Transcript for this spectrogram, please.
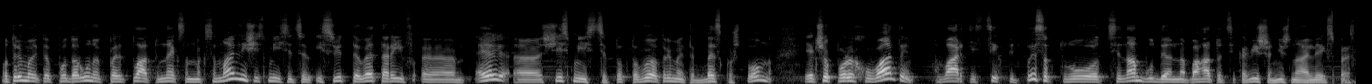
отримуєте подарунок передплату Nexon максимальний 6 місяців і світ ТВ тариф е, L е, 6 місяців. Тобто ви отримаєте безкоштовно. Якщо порахувати вартість цих підписок, то ціна буде набагато цікавіша, ніж на AliExpress.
